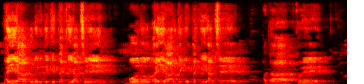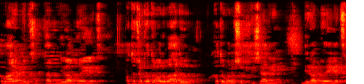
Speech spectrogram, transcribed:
ভাইয়া বোনের দিকে তাকিয়ে আছে, বোন ও ভাইয়ার দিকে তাকিয়ে আছে। হঠাৎ করে তোমার ইবনুল খাত্তাব নীরব হয়ে গেছে। অথচ কত বড় বাহাদুর। কত বড় শক্তিশালী নীরব হয়ে গেছে।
